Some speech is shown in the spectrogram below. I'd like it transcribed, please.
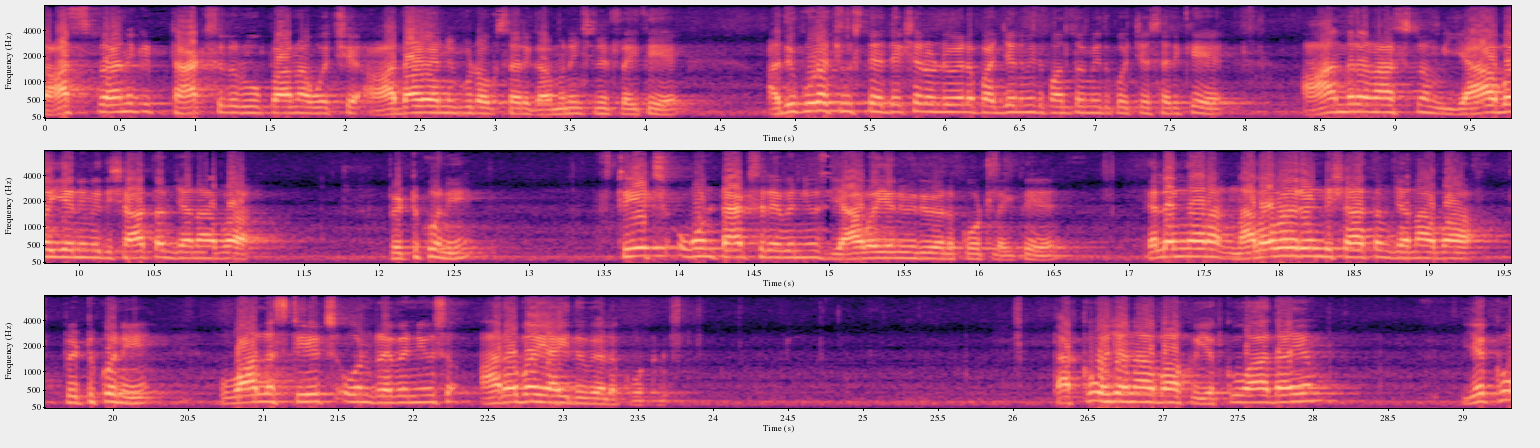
రాష్ట్రానికి ట్యాక్సుల రూపాన వచ్చే ఆదాయాన్ని కూడా ఒకసారి గమనించినట్లయితే అది కూడా చూస్తే అధ్యక్ష రెండు వేల పద్దెనిమిది పంతొమ్మిదికి వచ్చేసరికి ఆంధ్ర రాష్ట్రం యాభై ఎనిమిది శాతం జనాభా పెట్టుకొని స్టేట్స్ ఓన్ ట్యాక్స్ రెవెన్యూస్ యాభై ఎనిమిది వేల కోట్లు అయితే తెలంగాణ నలభై రెండు శాతం జనాభా పెట్టుకొని వాళ్ళ స్టేట్స్ ఓన్ రెవెన్యూస్ అరవై ఐదు వేల కోట్లు. తక్కువ జనాభాకు ఎక్కువ ఆదాయం ఎక్కువ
